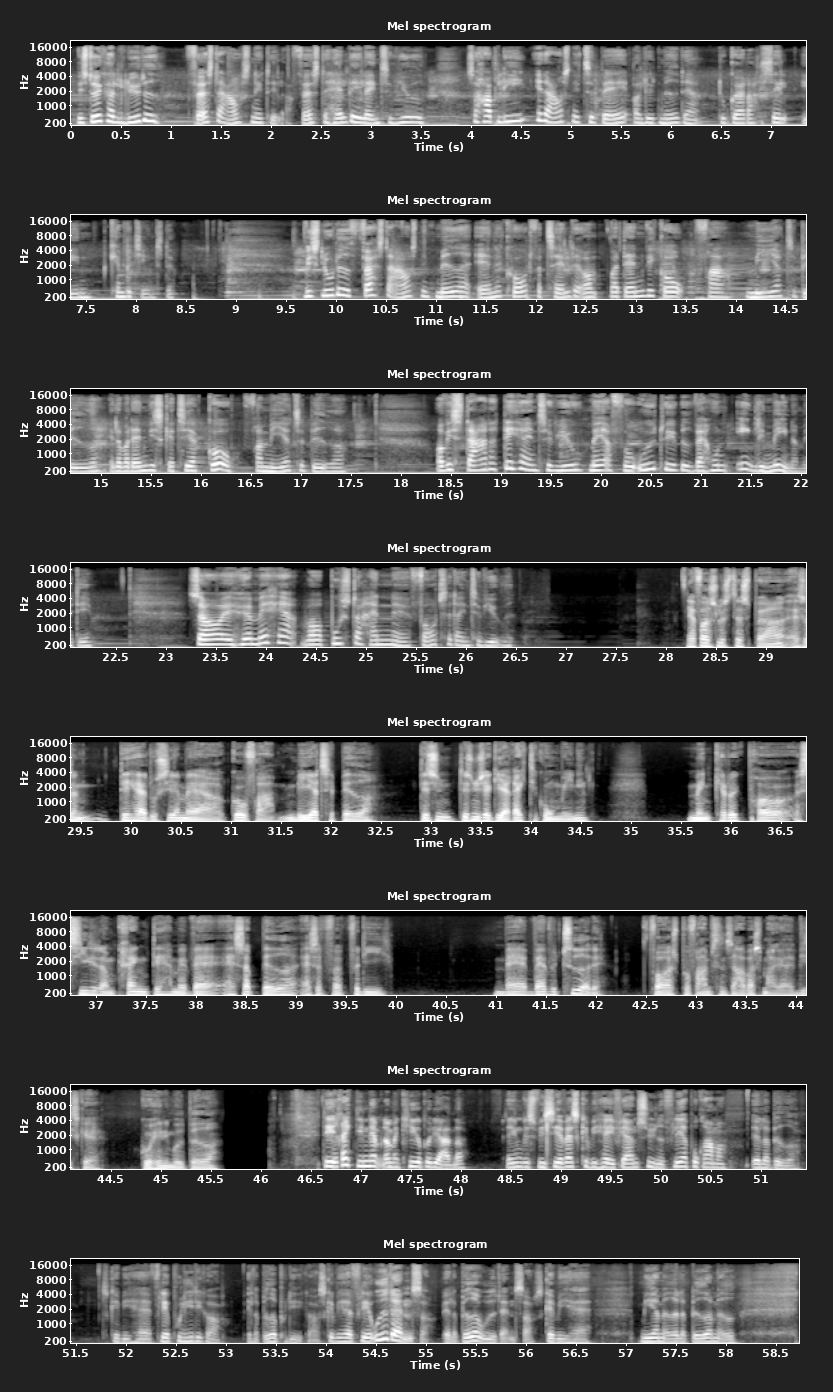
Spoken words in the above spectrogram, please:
Hvis du ikke har lyttet første afsnit eller første halvdel af interviewet, så hop lige et afsnit tilbage og lyt med der. Du gør dig selv en kæmpe tjeneste. Vi sluttede første afsnit med, at Anne kort fortalte om, hvordan vi går fra mere til bedre, eller hvordan vi skal til at gå fra mere til bedre. Og vi starter det her interview med at få uddybet, hvad hun egentlig mener med det. Så øh, hør med her, hvor Buster han øh, fortsætter interviewet. Jeg får også lyst til at spørge, altså det her du siger med at gå fra mere til bedre, det, synes, det synes jeg giver rigtig god mening. Men kan du ikke prøve at sige lidt omkring det her med, hvad er så bedre? Altså for, fordi, hvad, hvad betyder det for os på fremtidens arbejdsmarked, at vi skal gå hen imod bedre? Det er rigtig nemt, når man kigger på de andre. Hvis vi siger, hvad skal vi have i fjernsynet? Flere programmer eller bedre? Skal vi have flere politikere eller bedre politikere? Skal vi have flere uddannelser eller bedre uddannelser? Skal vi have mere mad eller bedre mad?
